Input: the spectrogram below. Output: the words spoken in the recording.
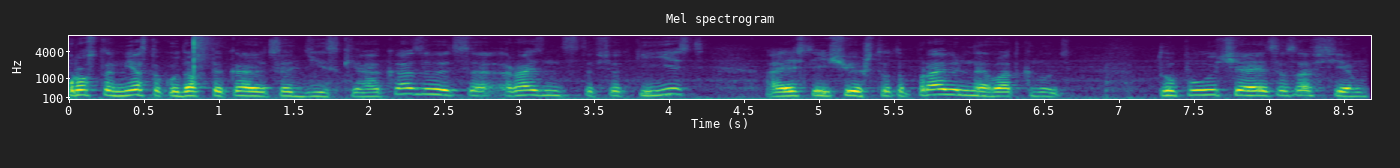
просто место, куда втыкаются диски. А оказывается, разница-то все-таки есть. А если еще и что-то правильное воткнуть, то получается совсем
